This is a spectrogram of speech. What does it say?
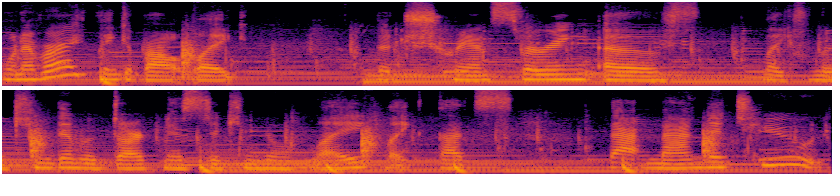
whenever I think about like the transferring of like from a kingdom of darkness to kingdom of light, like that's that magnitude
